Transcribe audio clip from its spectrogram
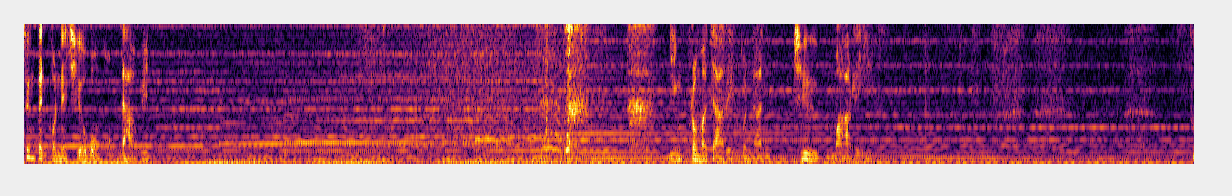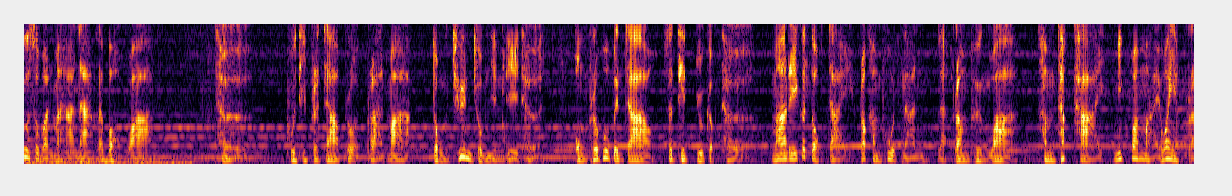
ซึ่งเป็นคนในเชื้อวงของดาวิดหญิงพรหมจารีคนนั้นชื่อมารีทูตสวรรค์มาหานางและบอกว่า เธอ ผู้ที่พระเจ้าโปรดปรานมาก จงชื่นชมยินดีเถิด องค์พระผู้เป็นเจ้าสถิตอยู่กับเธอ มารีก็ตกใจเพราะคำพูดนั้นและรำพึงว่าคำทักทายมีความหมายว่าอย่างไร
